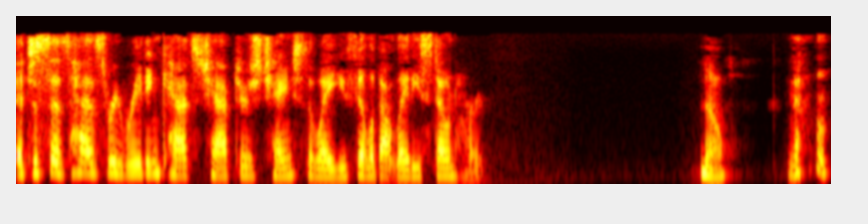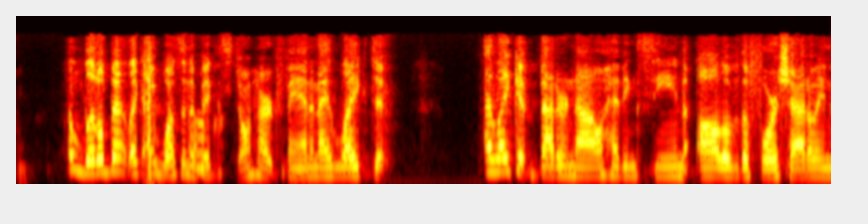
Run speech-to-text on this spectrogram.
it just says, "Has rereading Kat's chapters changed the way you feel about Lady Stoneheart?" No. No. a little bit. Like I wasn't a big Stoneheart fan, and I liked it. I like it better now, having seen all of the foreshadowing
